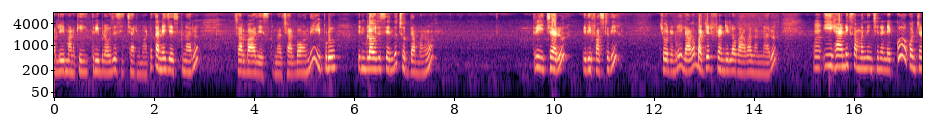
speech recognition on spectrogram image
మళ్ళీ మనకి త్రీ బ్లౌజెస్ ఇచ్చారనమాట తనే చేసుకున్నారు. చాలా బాగా చేసుకున్నారు. చాలా బాగుంది. ఇప్పుడు దీని బ్లౌజెస్ ఏందో చూద్దాం మనము. త్రీ ఇచ్చారు. ఇది ఫస్ట్ది చూడండి ఇలాగ బడ్జెట్ ఫ్రెండ్లీలో కావాలన్నారు. ఈ హ్యాండ్కి సంబంధించిన నెక్ కొంచెం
